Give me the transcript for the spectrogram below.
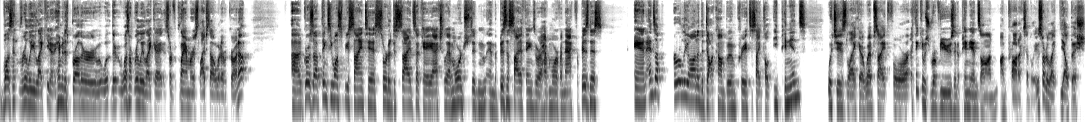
wasn't really like you know him and his brother. There wasn't really like a sort of glamorous lifestyle or whatever growing up. Uh, grows up, thinks he wants to be a scientist. Sort of decides, okay, actually, I'm more interested in, in the business side of things, or I have more of a knack for business and ends up early on in the dot com boom creates a site called Epinions, which is like a website for I think it was reviews and opinions on on products. I believe it was sort of like Yelpish,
